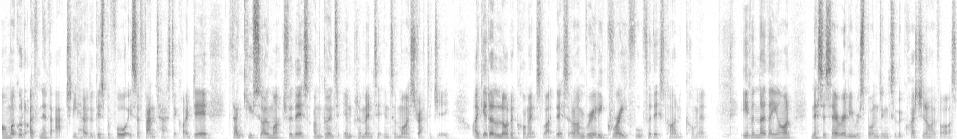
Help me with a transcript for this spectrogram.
Oh my god, I've never actually heard of this before. It's a fantastic idea. Thank you so much for this. I'm going to implement it into my strategy. I get a lot of comments like this, and I'm really grateful for this kind of comment. Even though they aren't necessarily responding to the question I've asked,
